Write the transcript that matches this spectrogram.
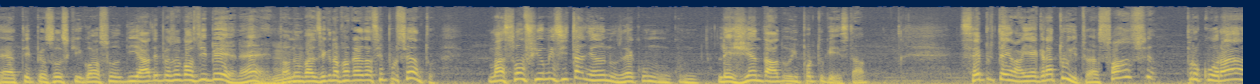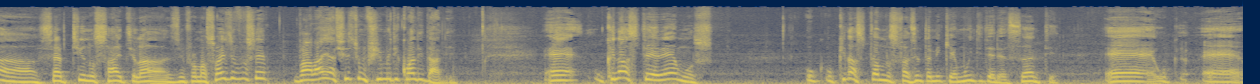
é, tem pessoas que gostam de A, tem pessoas que gostam de B, né? Uhum. Então não vai dizer que não vai agradar 100%. Mas são filmes italianos, né? Com, com legendado em português, tá? Sempre tem lá e é gratuito. É só procurar certinho no site lá as informações e você vai lá e assiste um filme de qualidade. É, o que nós teremos, o, o que nós estamos fazendo também que é muito interessante é, o, é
